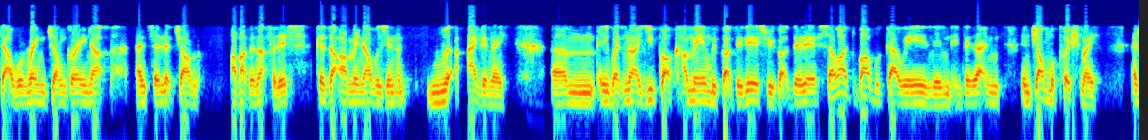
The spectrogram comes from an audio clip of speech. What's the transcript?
that I would ring John Green up and say, "Look, John, I've had enough of this," because I mean I was in agony. Um, he went, "No, you've got to come in. We've got to do this. We've got to do this." So I, I would go in and, and do that, and, and John would push me and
